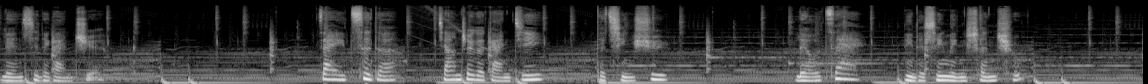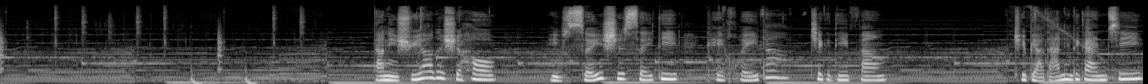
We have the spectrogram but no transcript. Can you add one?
联系的感觉。再一次的将这个感激的情绪留在你的心灵深处。当你需要的时候，你随时随地可以回到这个地方，去表达你的感激，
